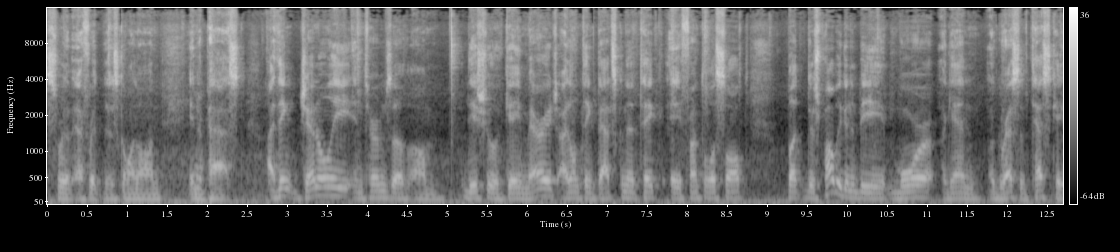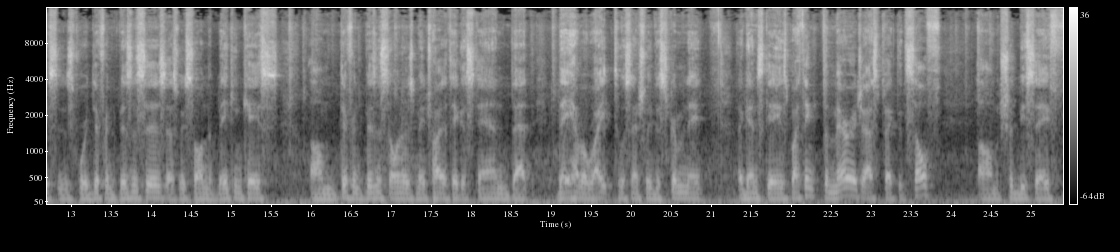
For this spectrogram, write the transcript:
sort of effort that has gone on in the past. I think generally in terms of um, the issue of gay marriage, I don't think that's going to take a frontal assault. But there's probably going to be more, again, aggressive test cases where different businesses, as we saw in the baking case, um, different business owners may try to take a stand that they have a right to essentially discriminate against gays. But I think the marriage aspect itself um, should be safe.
